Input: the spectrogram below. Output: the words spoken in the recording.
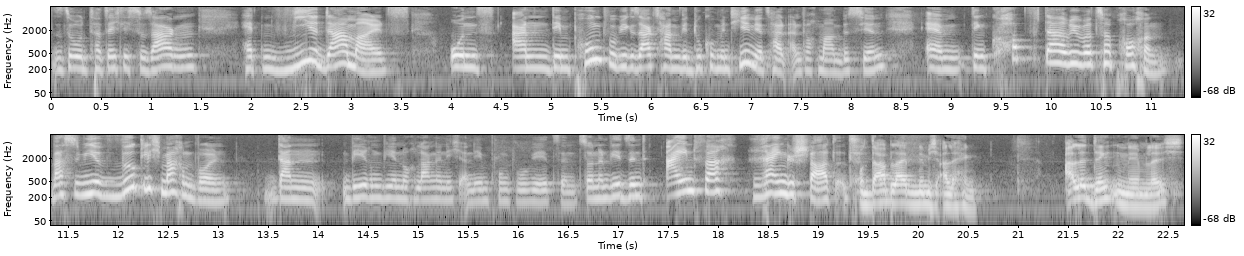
so tatsächlich so sagen. Hätten wir damals uns an dem Punkt, wo wir gesagt haben, wir dokumentieren jetzt halt einfach mal ein bisschen, ähm, den Kopf darüber zerbrochen, was wir wirklich machen wollen, dann wären wir noch lange nicht an dem Punkt, wo wir jetzt sind, sondern wir sind einfach reingestartet. Und da bleiben nämlich alle hängen. Alle denken nämlich,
